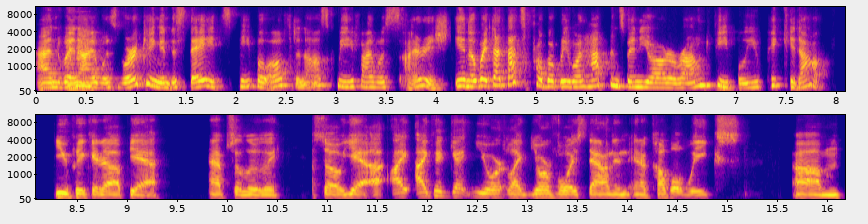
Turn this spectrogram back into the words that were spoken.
And when mm-hmm. I was working in the States, people often ask me if I was Irish. You know, but that, that's probably what happens when you are around people. You pick it up. You pick it up, yeah. Absolutely. So yeah, I I could get your like your voice down in, in a couple weeks. Um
